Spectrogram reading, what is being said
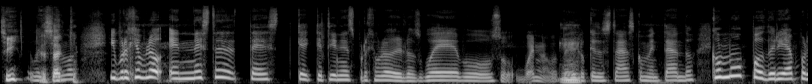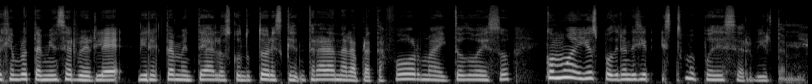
Sí, exacto. Y por ejemplo, en este test que, que tienes, por ejemplo, de los huevos o bueno, de Mm. lo que tú estabas comentando, ¿cómo podría, por ejemplo, también servirle directamente a los conductores que entraran a la plataforma y todo eso? ¿Cómo ellos podrían decir, esto me puede servir también?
